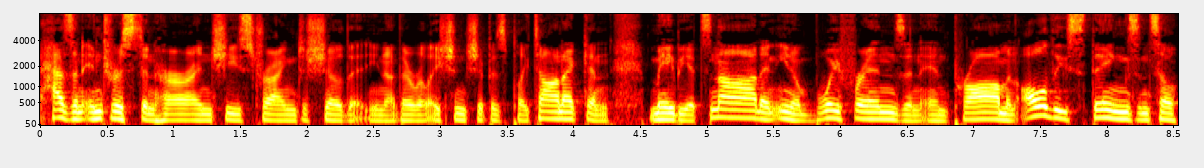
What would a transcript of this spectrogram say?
has an interest in her and she's trying to show that you know their relationship is platonic and maybe it's not and you know boyfriends and, and prom and all of these things. And so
